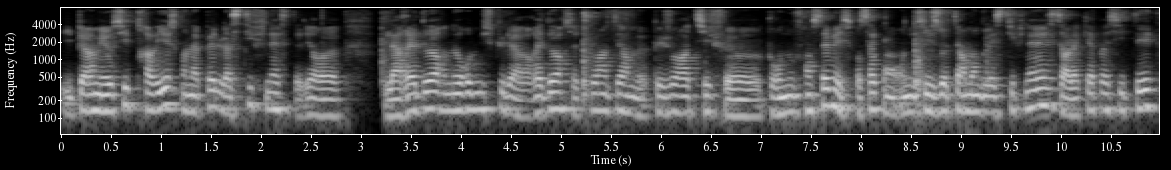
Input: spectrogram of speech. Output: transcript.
Il permet aussi de travailler ce qu'on appelle la stiffness, c'est-à-dire euh, la raideur neuromusculaire. Raideur, c'est toujours un terme péjoratif euh, pour nous français, mais c'est pour ça qu'on utilise le terme anglais stiffness, c'est-à-dire la capacité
